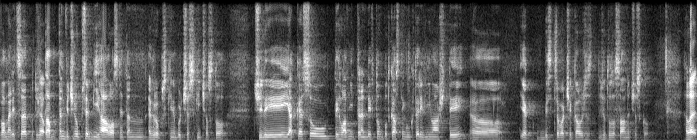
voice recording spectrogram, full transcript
v Americe, protože tam ten většinou předbíhá vlastně ten evropský nebo český často. Čili jaké jsou ty hlavní trendy v tom podcastingu, který vnímáš ty? Eh, jak bys třeba čekal, že, že to zasáhne Česko? Hele,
